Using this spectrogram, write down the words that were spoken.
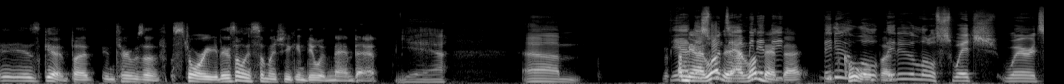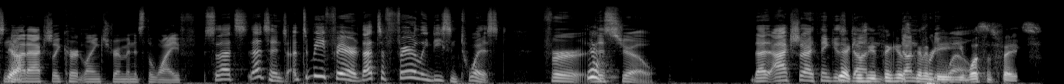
is good. But in terms of story, there's only so much you can do with Man Bat. Yeah. Um. I mean, I love it. I love Man they, Bat. They It's do cool, a little. but They do a little switch where it's Yeah. not actually Kurt Langstrom and it's the wife. So that's that's to be fair. That's a fairly decent twist for Yeah. this show. That actually I think is yeah, done because you think it's done going to be well. what's his face,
